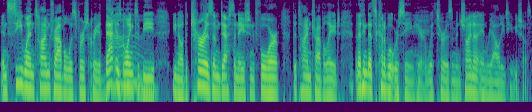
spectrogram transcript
and see when time travel was first created. That ah. is going to be, ah. you know, the tourism destination for the time travel age. And I think that's kind of what we're seeing here with tourism in China and reality TV shows.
